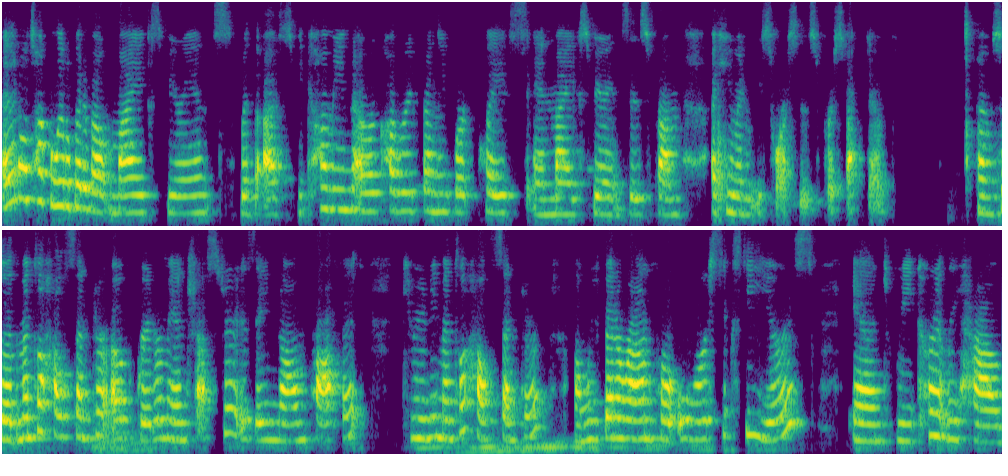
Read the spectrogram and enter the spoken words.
and then I'll talk a little bit about my experience with us becoming a recovery friendly workplace and my experiences from a human resources perspective. Um, so the Mental Health Center of Greater Manchester is a nonprofit community mental health center. Um, we've been around for over 60 years and we currently have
